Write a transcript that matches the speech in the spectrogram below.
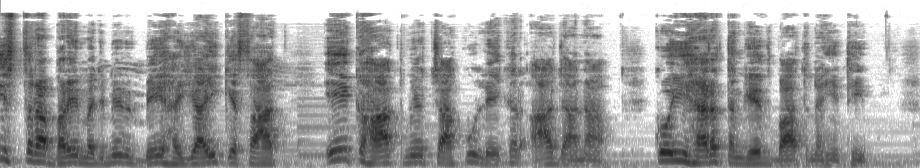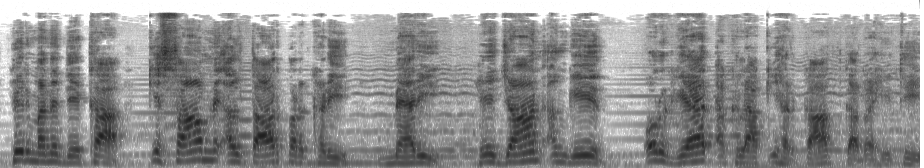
इस तरह बड़े मजमे में बेहयाई के साथ एक हाथ में चाकू लेकर आ जाना कोई हैरत अंगेज बात नहीं थी। फिर मैंने देखा कि सामने अलतार पर खड़ी मैरी हेजान अंगेज और गैर अखलाकी हरकत कर रही थी।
